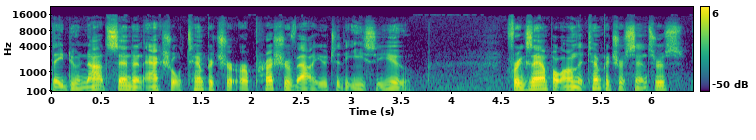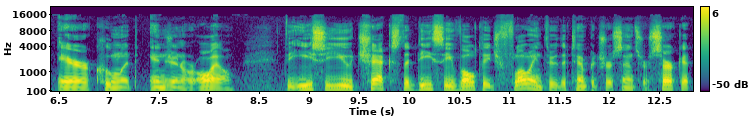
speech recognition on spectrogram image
They do not send an actual temperature or pressure value to the ECU. For example, on the temperature sensors, air, coolant, engine, or oil, the ECU checks the DC voltage flowing through the temperature sensor circuit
